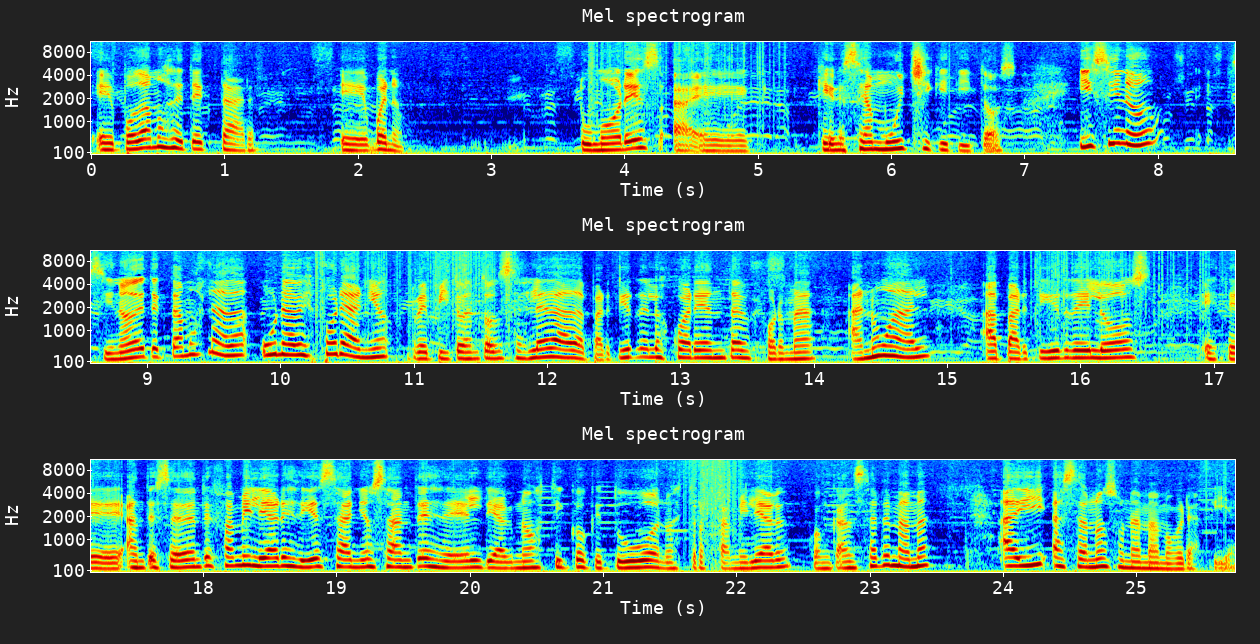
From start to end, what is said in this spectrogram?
eh, podamos detectar, eh, bueno, tumores eh, que sean muy chiquititos. Y si no, si no detectamos nada, una vez por año, repito entonces la edad, a partir de los 40 en forma anual, a partir de los este, antecedentes familiares 10 años antes del diagnóstico que tuvo nuestro familiar con cáncer de mama, ahí hacernos una mamografía.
